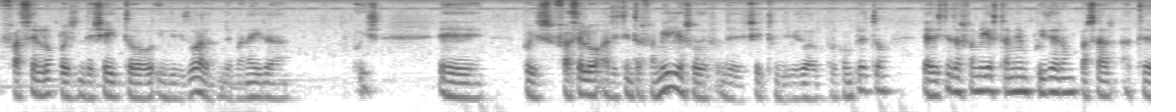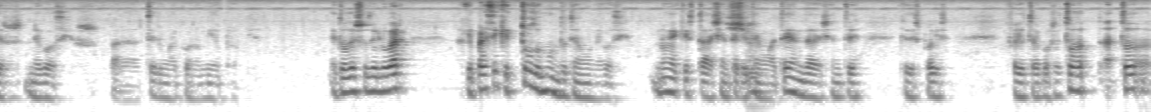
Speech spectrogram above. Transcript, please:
facelo pois de xeito individual, de maneira pois eh, pois facelo a distintas familias ou de, de xeito individual por completo e as distintas familias tamén puideron pasar a ter negocios para ter unha economía propia. E todo eso de lugar a que parece que todo o mundo ten un negocio. Non é que está a xente sí. que ten unha tenda, a xente que despois foi outra cosa. Todo, todo,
